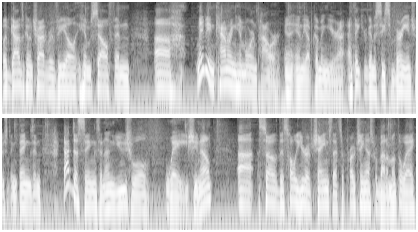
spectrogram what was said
but God's going to try to reveal Himself and uh, maybe encountering Him more in power in, in the upcoming year. I, I think you're going to see some very interesting things, and God does things in unusual ways. You know. Uh, so this whole year of change that's approaching us, we're about a month away.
